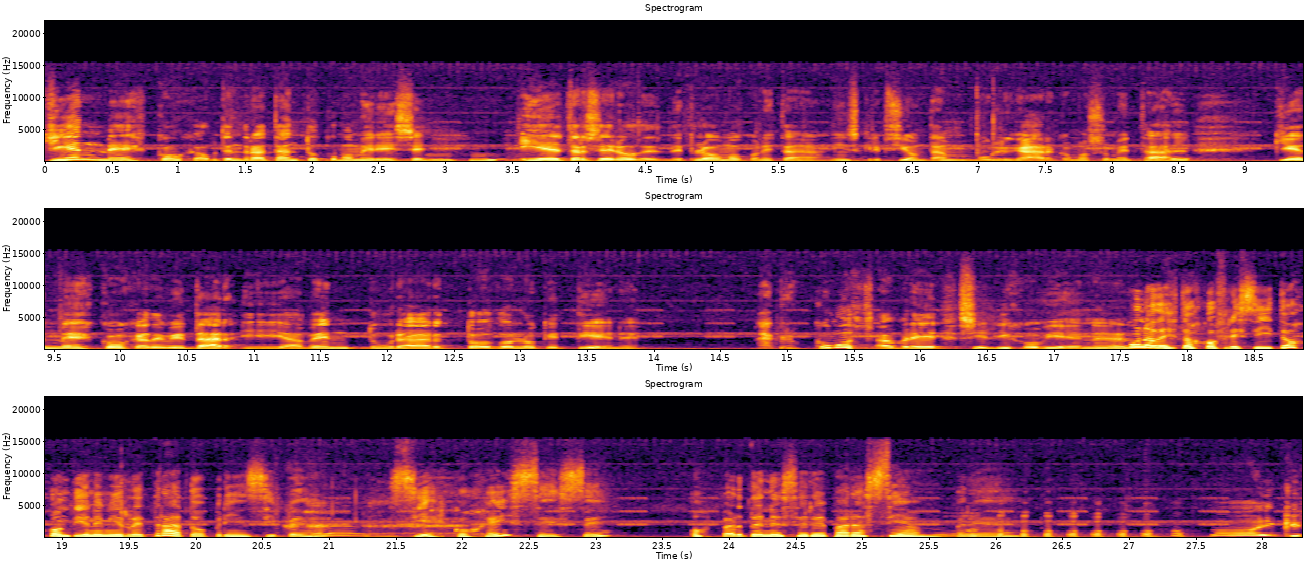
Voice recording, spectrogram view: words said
Quien me escoja obtendrá tanto como merece. Y el tercero, de, de plomo, con esta inscripción tan vulgar como su metal. Quien me escoja debe dar y aventurar todo lo que tiene. Pero ¿cómo sabré si elijo bien? eh? Uno de estos cofrecitos contiene mi retrato, príncipe. Ah. Si escogéis ese, os perteneceré para siempre. Ay, que,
